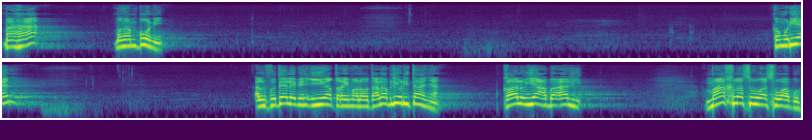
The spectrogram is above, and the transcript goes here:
maha mengampuni. Kemudian Al-Fudail bin Iyad rahimahullah taala beliau ditanya, "Qalu ya Aba Ali, ma akhlasu aswabu?"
